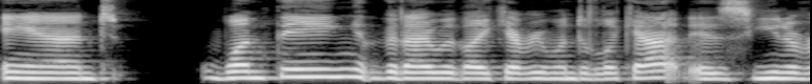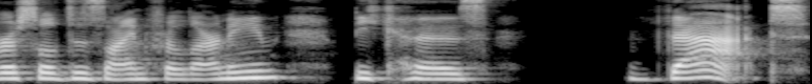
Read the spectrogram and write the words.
And one thing that I would like everyone to look at is universal design for learning because that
